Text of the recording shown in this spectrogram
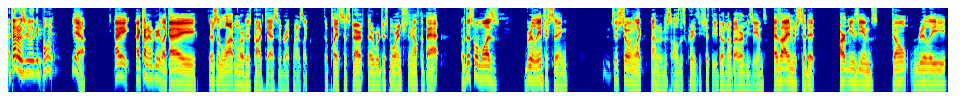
I thought it was a really good point. Yeah, I I kind of agree. Like I, there's a lot more of his podcasts I'd recommend. It's like the place to start. There were just more interesting off the bat, but this one was really interesting. Just showing like I don't know, just all this crazy shit that you don't know about art museums. As I understood it, art museums don't really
